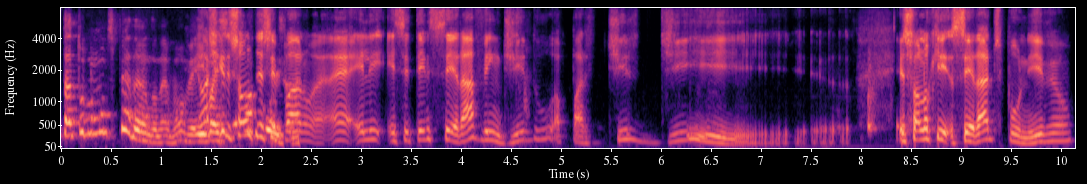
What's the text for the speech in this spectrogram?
Tá todo mundo esperando, né? Vamos ver. Eu acho que eles só anteciparam. Coisa, né? é, ele, esse tênis será vendido a partir de. Eles falaram que será disponível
